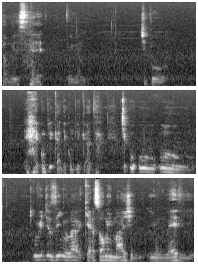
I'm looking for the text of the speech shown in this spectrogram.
Talvez, é. Pois é. Tipo. É complicado, é complicado. Tipo, o, o, o videozinho lá, que era só uma imagem e um leve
